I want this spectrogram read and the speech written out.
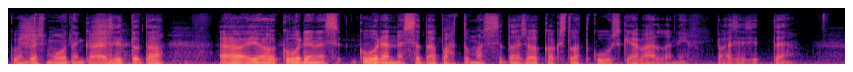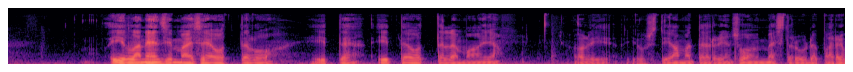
kuinka muutenkaan. Ja sitten tota, jo kuudennes, kuudennessa tapahtumassa, taisi olla 2006 keväällä, niin pääsin sitten illan ensimmäiseen otteluun itse, itse ottelemaan ja oli justi amatöörien Suomen mestaruuden pari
